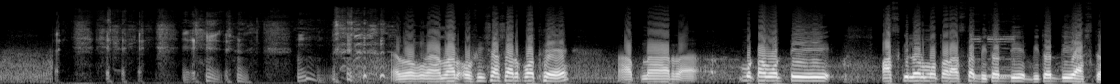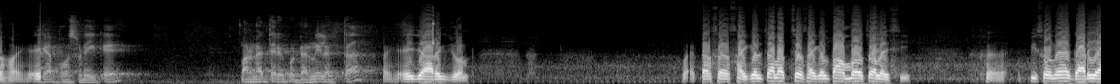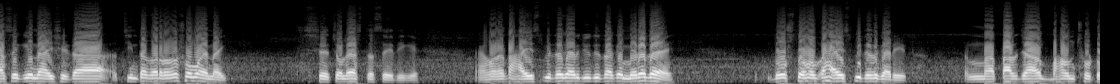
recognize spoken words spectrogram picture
এবং আমার অফিস আসার পথে আপনার মোটামুটি পাঁচ কিলোর মতো রাস্তা ভিতর দিয়ে ভিতর দিয়ে আসতে হয়। এই যে আরেকজন। একটা সাইকেল চালাচ্ছে সাইকেল তো আমরাও চালাইছি। পিছনে গাড়ি আছে কি নাই সেটা চিন্তা করারও সময় নাই। সে চলে আসতেছে এদিকে এখন একটা হাই স্পিডের গাড়ি যদি তাকে মেরে দেয় দোষ তো হবে হাই স্পিডের গাড়ির না তার যা বাহন ছোট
